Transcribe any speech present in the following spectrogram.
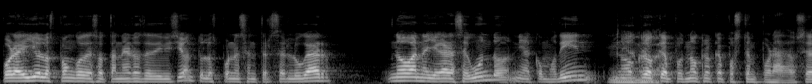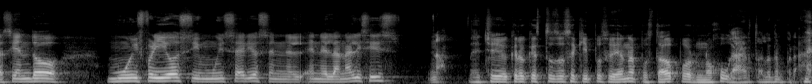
por ahí yo los pongo de sotaneros de división, tú los pones en tercer lugar. No van a llegar a segundo ni a comodín. Ni No a creo que pues no creo que postemporada. O sea, siendo muy fríos y muy serios en el, en el análisis, no. De hecho, yo creo que estos dos equipos hubieran apostado por no jugar toda la temporada,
